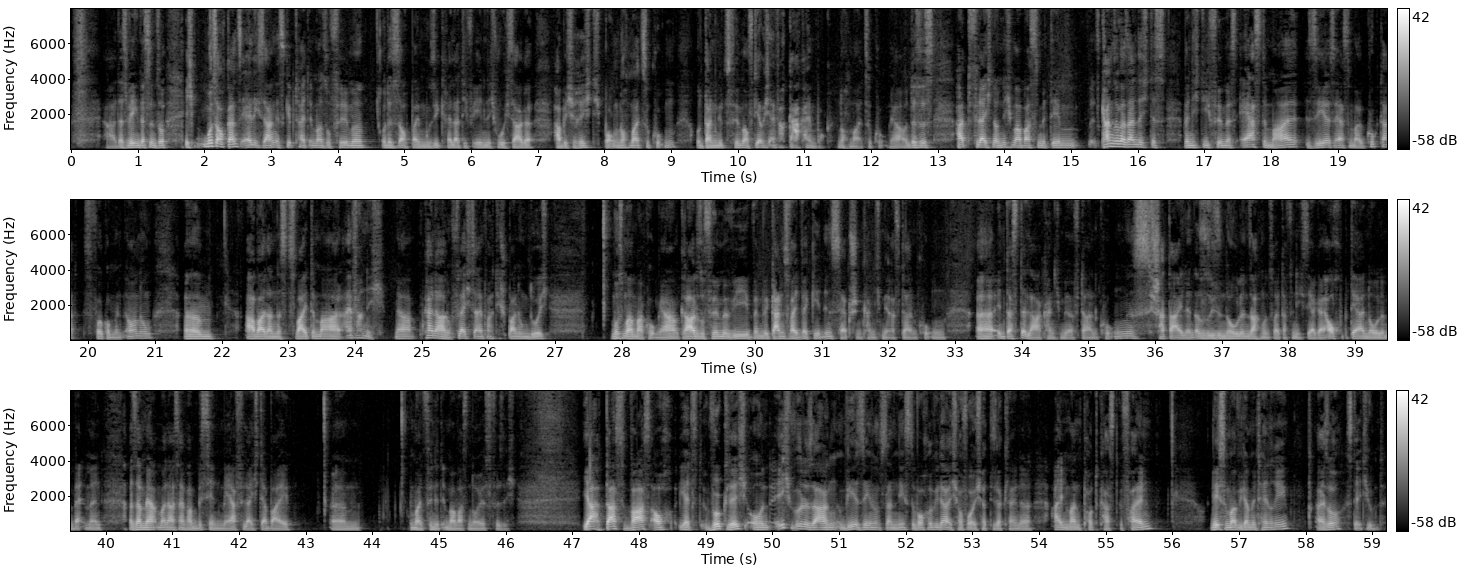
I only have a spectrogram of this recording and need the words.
Ja, deswegen, das sind so, ich muss auch ganz ehrlich sagen, es gibt halt immer so Filme, und das ist auch bei Musik relativ ähnlich, wo ich sage, habe ich richtig Bock, nochmal zu gucken. Und dann gibt's Filme, auf die habe ich einfach gar keinen Bock, nochmal zu gucken. Ja, und das ist, hat vielleicht noch nicht mal was mit dem, es kann sogar sein, dass ich das, wenn ich die Filme das erste Mal sehe, das erste Mal geguckt hat, ist vollkommen in Ordnung. Ähm, aber dann das zweite Mal einfach nicht. Ja, keine Ahnung, vielleicht ist einfach die Spannung durch. Muss man mal gucken, ja. Gerade so Filme wie, wenn wir ganz weit weggehen, Inception kann ich mir öfter angucken. Äh, Interstellar kann ich mir öfter angucken. Shutter Island, also diese Nolan-Sachen und so weiter finde ich sehr geil. Auch der Nolan Batman. Also da merkt man, da ist einfach ein bisschen mehr vielleicht dabei. Ähm, und man findet immer was Neues für sich. Ja, das war's auch jetzt wirklich. Und ich würde sagen, wir sehen uns dann nächste Woche wieder. Ich hoffe, euch hat dieser kleine Ein-Mann-Podcast gefallen. Nächstes Mal wieder mit Henry. Also, stay tuned.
